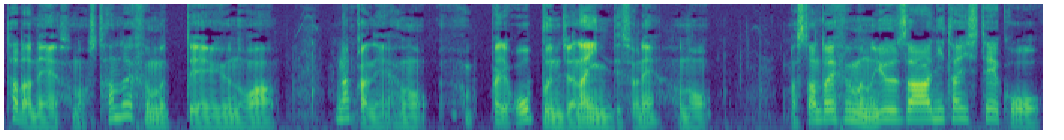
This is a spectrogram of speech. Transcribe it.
ただね、そのスタンド FM っていうのは、なんかね、その、やっぱりオープンじゃないんですよね。その、まあ、スタンド FM のユーザーに対して、こ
